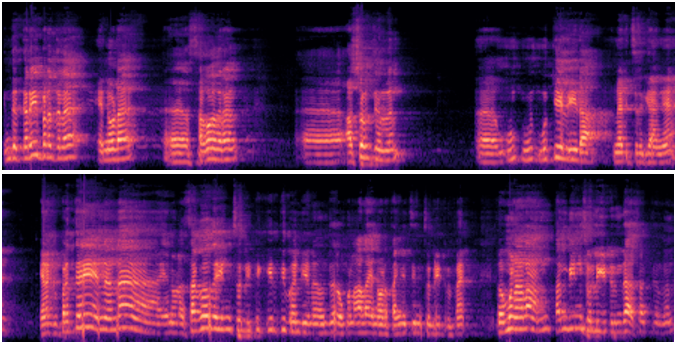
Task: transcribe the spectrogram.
இந்த திரைப்படத்துல என்னோட சகோதரன் அசோக் செல்வன் மு- மு- முக்கிய லீடா நடிச்சிருக்காங்க. எனக்கு பிரச்சனை என்னன்னா என்னோட சகோதரின்னு சொல்லிட்டு கீர்த்தி பாண்டியனை வந்து ரொம்ப நாளா என்னோட தங்கச்சின்னு சொல்லிட்டு இருப்பேன். ரொம்ப நாளா தம்பின்னு சொல்லிக்கிட்டு இருந்த அசோக் செல்வன்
